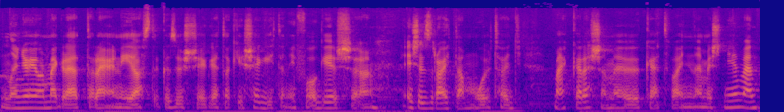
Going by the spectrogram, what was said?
nagyon jól meg lehet találni azt a közösséget, aki segíteni fog, és, és ez rajtam múlt, hogy megkeresem-e őket, vagy nem. És nyilván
